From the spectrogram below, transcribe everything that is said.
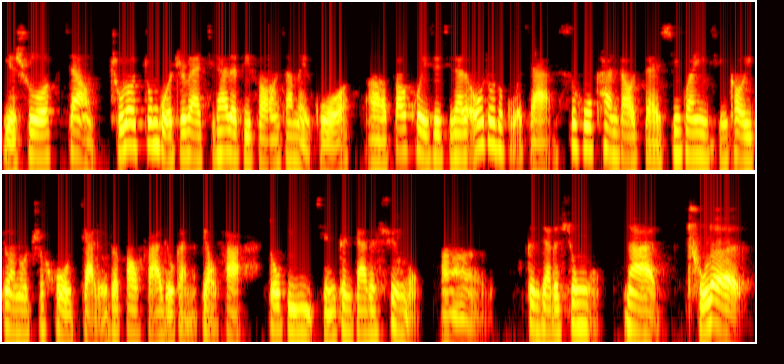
也说，像除了中国之外，其他的地方像美国，呃，包括一些其他的欧洲的国家，似乎看到在新冠疫情告一段落之后，甲流的爆发、流感的爆发都比以前更加的迅猛，呃，更加的凶猛。那除了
